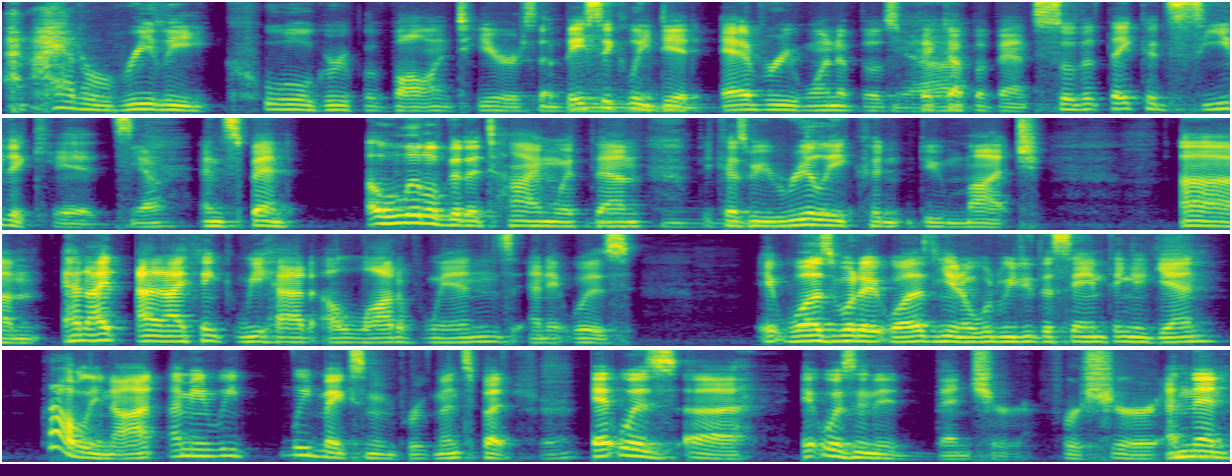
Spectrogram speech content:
and I had a really cool group of volunteers that basically did every one of those Yeah. pickup events so that they could see the kids Yeah. and spend a little bit of time with them because we really couldn't do much. Um, and I and I think we had a lot of wins, and it was it was what it was. You know, would we do the same thing again? Probably not. I mean, we we'd make some improvements, but Sure. it was uh, it was an adventure for sure. And then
